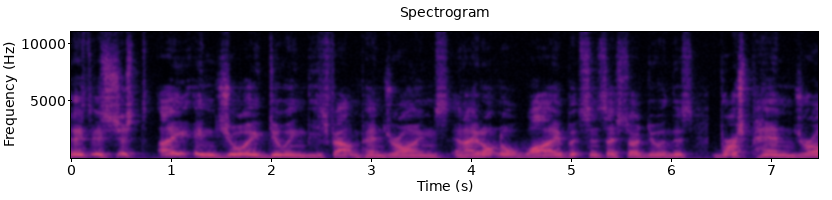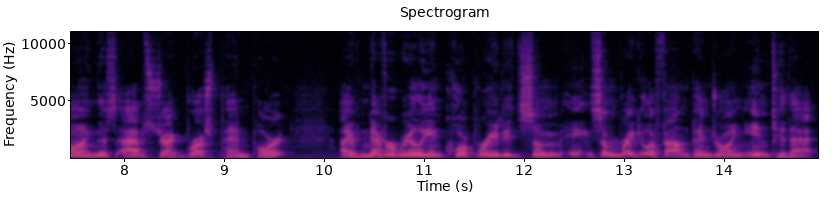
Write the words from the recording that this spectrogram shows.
It's just I enjoy doing these fountain pen drawings, and I don't know why, but since I started doing this brush pen drawing, this abstract brush pen part, I've never really incorporated some eh, some regular fountain pen drawing into that.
